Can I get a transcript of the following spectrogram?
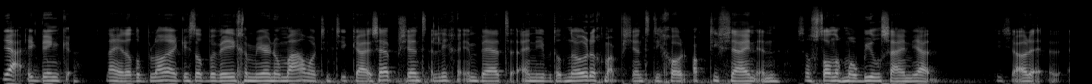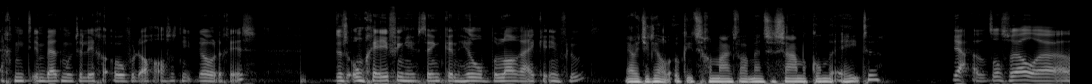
Ja, ik denk nou ja, dat het belangrijk is dat bewegen meer normaal wordt in het ziekenhuis. Hè. Patiënten liggen in bed en die hebben dat nodig. Maar patiënten die gewoon actief zijn en zelfstandig mobiel zijn, ja, die zouden echt niet in bed moeten liggen overdag als het niet nodig is. Dus omgeving heeft denk ik een heel belangrijke invloed. Ja, want jullie hadden ook iets gemaakt waar mensen samen konden eten. Ja, dat was wel uh,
